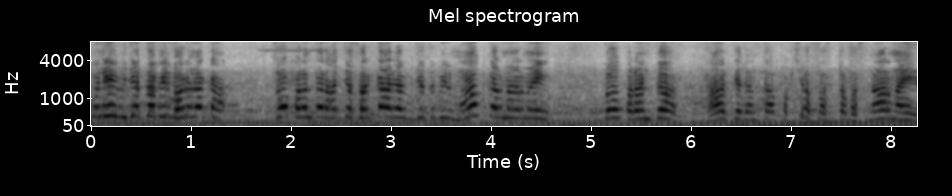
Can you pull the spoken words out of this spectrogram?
कुणी विजेचं बिल भरू नका. जोपर्यंत राज्य सरकार या विजेचं बिल माफ करणार नाही तोपर्यंत भारतीय जनता पक्ष स्वस्थ बसणार नाही.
